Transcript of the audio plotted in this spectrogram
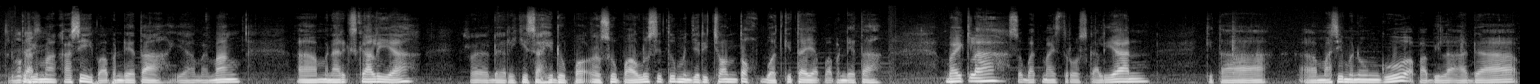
Terima kasih. Terima kasih Pak Pendeta. Ya memang uh, menarik sekali ya dari kisah hidup Rasul Paulus itu menjadi contoh buat kita ya Pak Pendeta. Baiklah sobat maestro sekalian, kita uh, masih menunggu apabila ada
